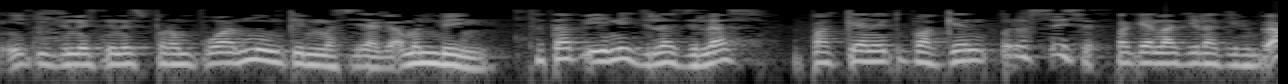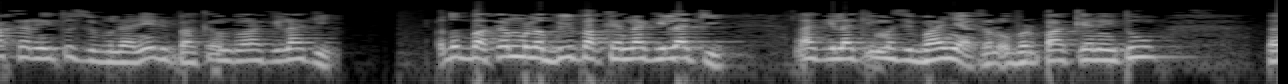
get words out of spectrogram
itu jenis-jenis perempuan mungkin masih agak mending. Tetapi ini jelas-jelas pakaian itu pakaian persis pakaian laki-laki. Bahkan itu sebenarnya dipakai untuk laki-laki. Atau bahkan melebihi pakaian laki-laki. Laki-laki masih banyak kalau berpakaian itu e,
